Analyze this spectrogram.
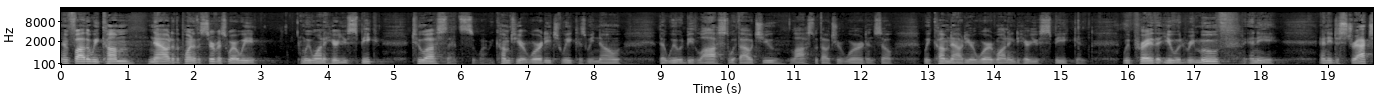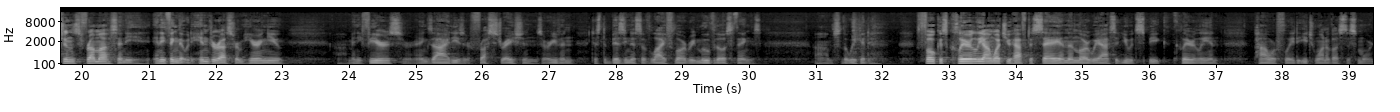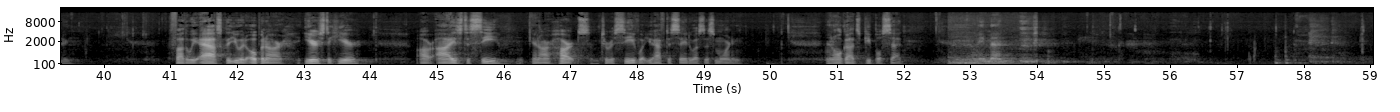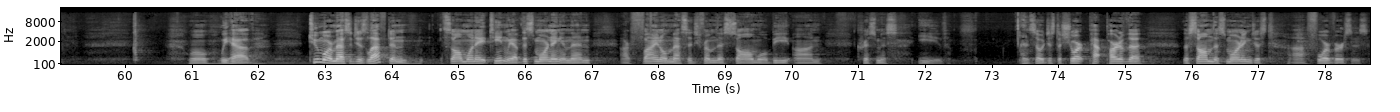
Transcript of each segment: And Father, we come now to the point of the service where we, we want to hear you speak to us. That's why we come to your word each week because we know that we would be lost without you, lost without your word. And so we come now to your word wanting to hear you speak. And we pray that you would remove any, any distractions from us, any, anything that would hinder us from hearing you, um, any fears or anxieties or frustrations or even just the busyness of life, Lord. Remove those things um, so that we could focus clearly on what you have to say. And then, Lord, we ask that you would speak clearly and powerfully to each one of us this morning. Father, we ask that you would open our ears to hear, our eyes to see, and our hearts to receive what you have to say to us this morning. And all God's people said, Amen. Well, we have two more messages left in Psalm 118. We have this morning, and then our final message from this psalm will be on Christmas Eve. And so, just a short part of the, the psalm this morning, just uh, four verses.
